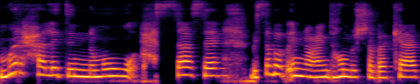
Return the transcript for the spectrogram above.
مرحلة النمو حساسة بسبب أنه عندهم الشبكات.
